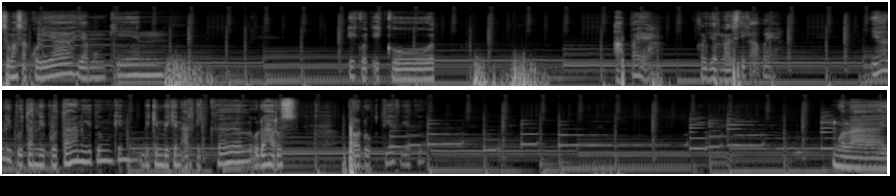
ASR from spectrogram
semasa kuliah ya mungkin ikut-ikut apa ya? Kalau jurnalistik apa ya? Ya liputan-liputan gitu mungkin. Bikin-bikin artikel udah harus produktif gitu mulai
